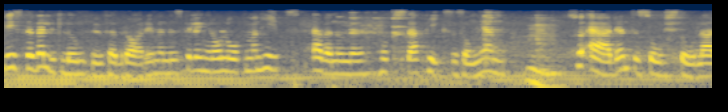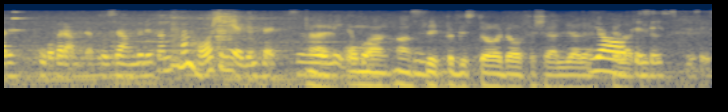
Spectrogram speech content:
visst, det är väldigt lugnt nu i februari, men det spelar ingen roll. Åker man hit även under högsta peaksäsongen Mm. så är det inte solstolar på varandra på stranden, utan man har sin egen plätt att Nej, ligga och på. man, man Mm. slipper bli störd av försäljare Ja, hela tiden. precis, precis.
